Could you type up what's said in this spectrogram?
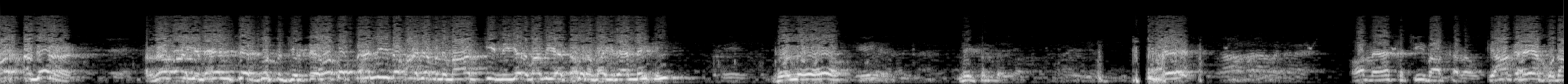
और अगर रफा यदैन से बुत गिरते हो तो पहली दफ़ा जब नमाज़ की नीयत बनी है, तब रफा यदैन नहीं थी बोलो। नहीं समझ और मैं सच्ची बात कर रहा हूँ। क्या कहे खुदा?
